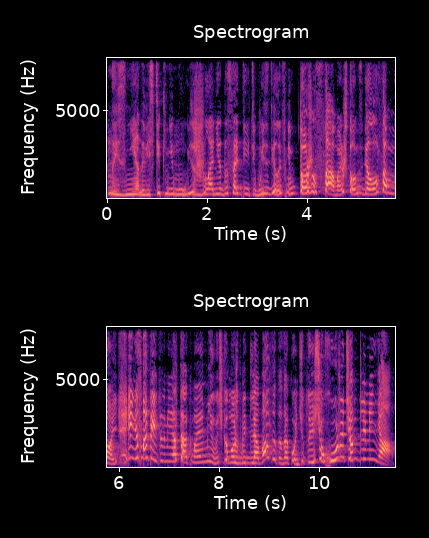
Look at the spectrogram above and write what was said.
но из ненависти к нему, из желания досадить ему и сделать с ним то же самое, что он сделал со мной. И не смотрите на меня так, моя милочка, может быть, для вас это закончится еще хуже, чем для меня.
